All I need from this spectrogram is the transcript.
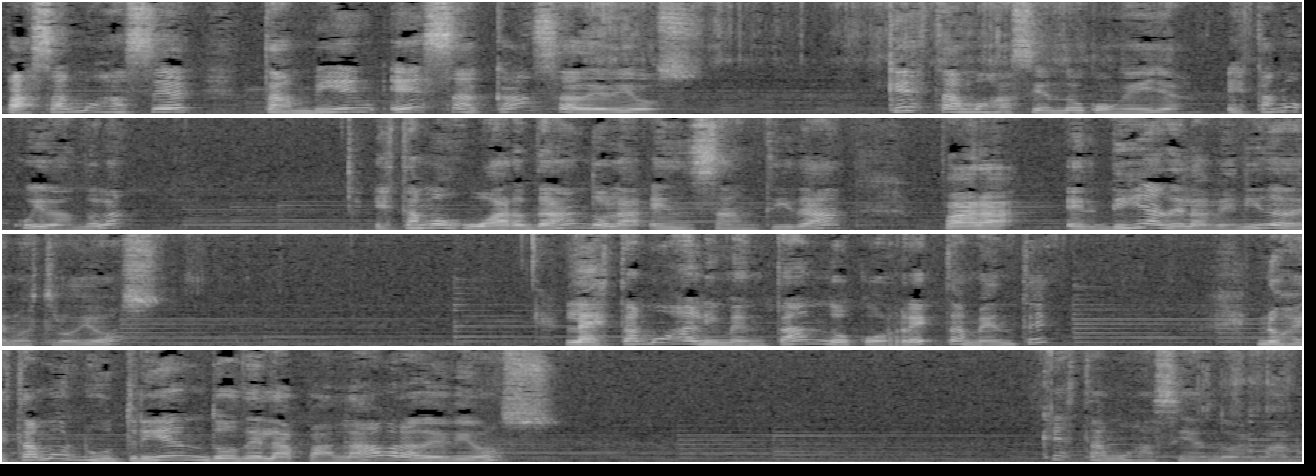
pasamos a ser también esa casa de Dios. ¿Qué estamos haciendo con ella? ¿Estamos cuidándola? ¿Estamos guardándola en santidad para el día de la venida de nuestro Dios? ¿La estamos alimentando correctamente? ¿Nos estamos nutriendo de la palabra de Dios? ¿Qué estamos haciendo, hermano?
